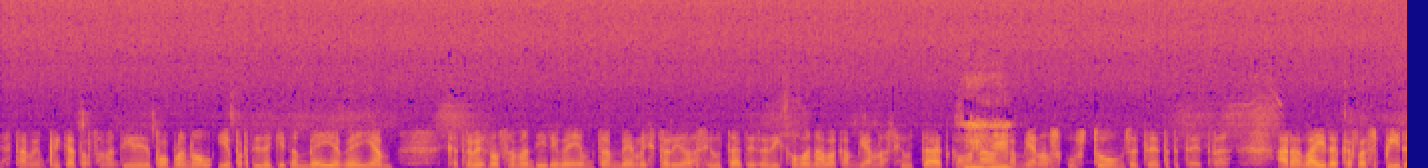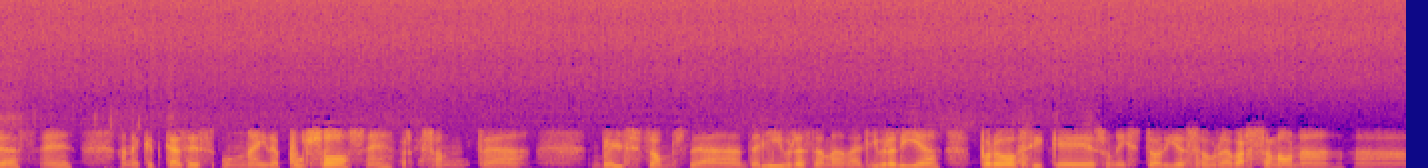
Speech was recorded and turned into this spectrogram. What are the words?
estava implicat el cementiri de Poble Nou i a partir d'aquí també ja veiem que a través del cementiri veiem també la història de la ciutat, és a dir, com anava canviant la ciutat, com anava mm -hmm. canviant els costums, etc etc. Ara l'aire que respires, eh, en aquest cas és un aire pulsós, eh, perquè són entre vells toms de, de llibres de la, llibreria, però sí que és una història sobre Barcelona eh,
